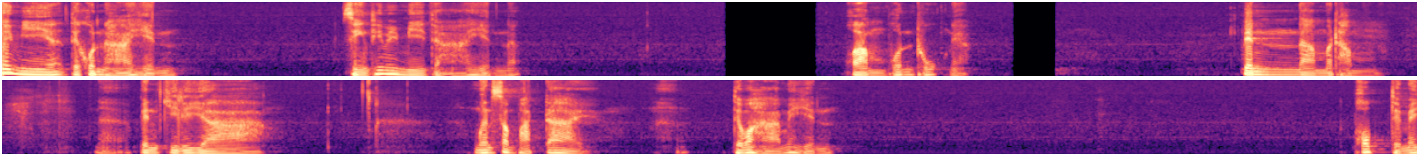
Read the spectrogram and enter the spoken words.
ม่มีแต่คนหาเห็น สิ่งที่ไม่มีแต่หาเห็นนะความพ้นทุกเนี่ย เป็นนามธรรมนะเป็นกิริยา เหมือนสัมผัสได้ แต่ว่าหาไม่เห็น พบแต่ไม่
